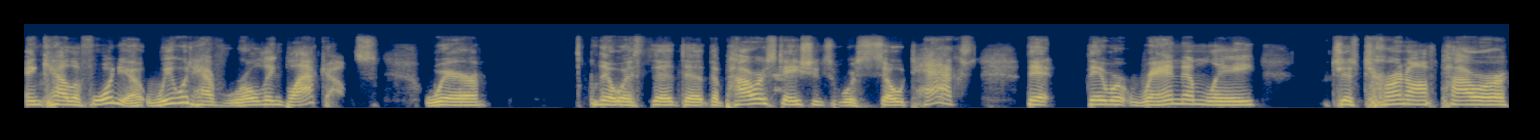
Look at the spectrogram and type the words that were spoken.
in California, we would have rolling blackouts where there was the the, the power stations were so taxed that they were randomly just turn off power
